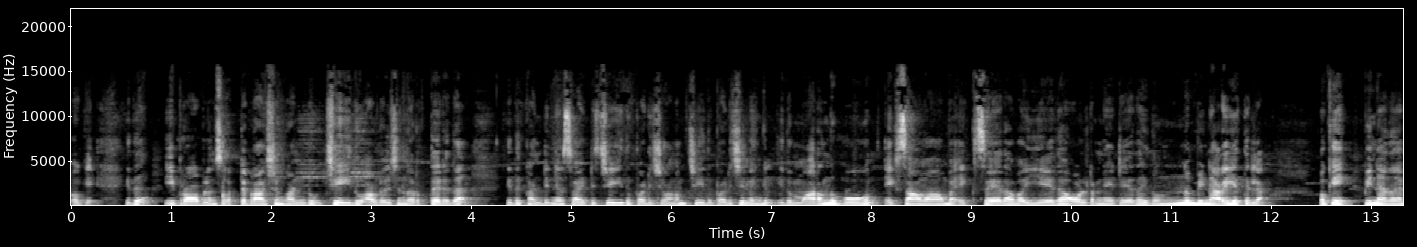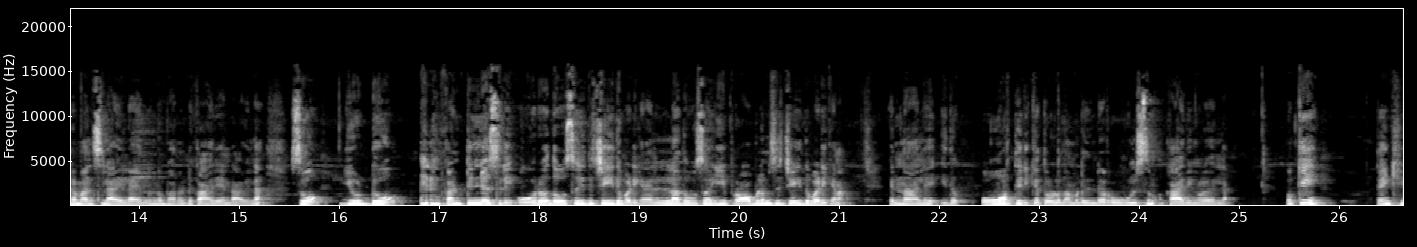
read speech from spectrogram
okay ഇത് ഈ പ്രോബ്ലംസ് ഒറ്റ പ്രാവശ്യം കണ്ടു ചെയ്തു അവിടെ വെച്ച് നിർത്തരുത്. ഇത് കണ്ടിന്യൂസ് ആയിട്ട് ചെയ്ത് പഠിച്ചോണം. ചെയ്ത് പഠിച്ചില്ലെങ്കിൽ ഇത് മറന്നു പോകും. എക്സാം ആകുമ്പോൾ എക്സ് ഏതാ വൈ ഏതാ ഓൾട്ടർനേറ്റ് ഏതാ ഇതൊന്നും പിന്നെ അറിയത്തില്ല. ഓക്കെ പിന്നെ അന്നേരം മനസ്സിലായില്ല എന്നൊന്നും പറഞ്ഞിട്ട് കാര്യം ഉണ്ടാവില്ല. സോ യു ഡു കണ്ടിന്യൂസ്ലി ഓരോ ദിവസവും ഇത് ചെയ്ത് പഠിക്കണം. എല്ലാ ദിവസവും ഈ പ്രോബ്ലംസ് ചെയ്ത് പഠിക്കണം. എന്നാലേ ഇത് ഓർത്തിരിക്കത്തുള്ളൂ നമ്മുടെ ഇതിന്റെ റൂൾസും കാര്യങ്ങളും എല്ലാം. ഓക്കെ താങ്ക്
